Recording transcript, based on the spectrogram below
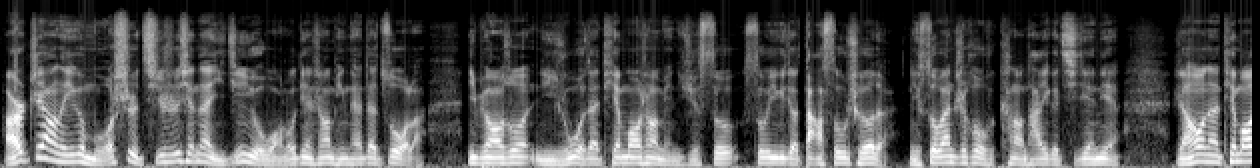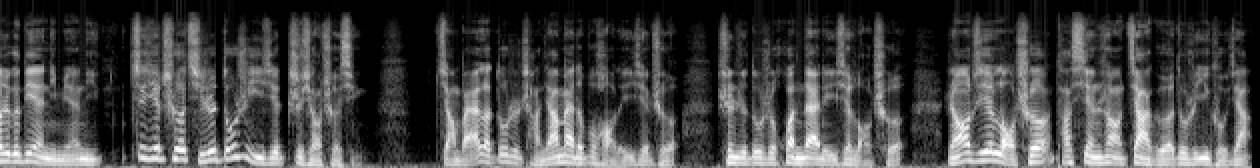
而这样的一个模式，其实现在已经有网络电商平台在做了。你比方说，你如果在天猫上面你去搜搜一个叫大搜车的，你搜完之后会看到它一个旗舰店，然后呢，天猫这个店里面，你这些车其实都是一些滞销车型。讲白了，都是厂家卖的不好的一些车，甚至都是换代的一些老车。然后这些老车，它线上价格都是一口价。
